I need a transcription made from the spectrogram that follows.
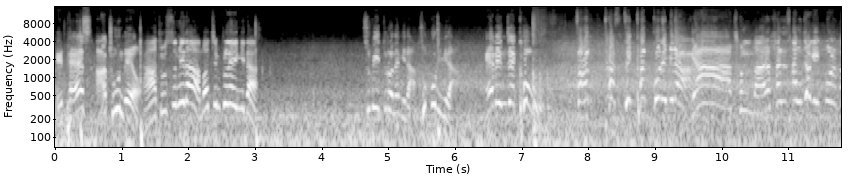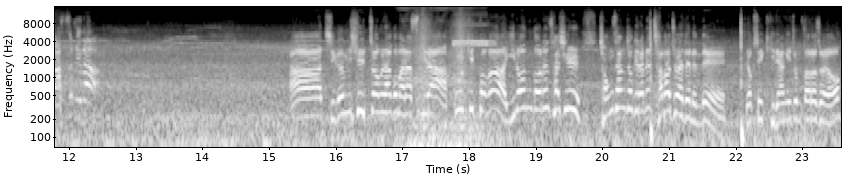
1패스 아 좋은데요. 아, 좋습니다. 멋진 플레이입니다. 수비 뚫어냅니다. 속공입니다. 에린 제 코 판타스틱한 골입니다. 야, 정말 환상적인 골 맞습니다. 아 지금 실점을 하고 말았습니다. 골키퍼가 이런 거는 사실 정상적이라면 잡아줘야 되는데 역시 기량이 좀 떨어져요.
